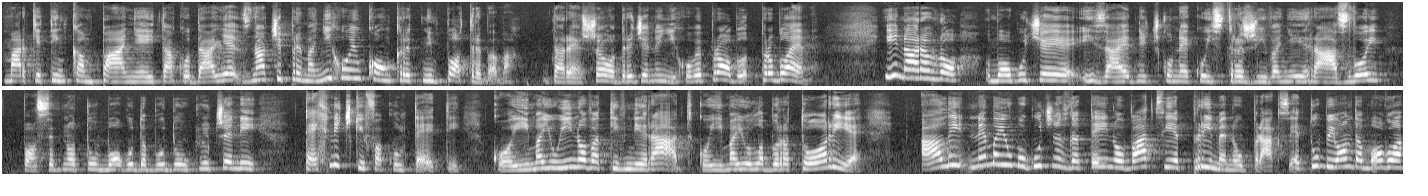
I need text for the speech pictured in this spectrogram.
marketing kampanje i tako dalje. Znači, prema njihovim konkretnim potrebama da reše određene njihove probleme. I naravno, moguće je i zajedničko neko istraživanje i razvoj, posebno tu mogu da budu uključeni tehnički fakulteti koji imaju inovativni rad, koji imaju laboratorije, ali nemaju mogućnost da te inovacije primene u praksi. E tu bi onda mogla,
